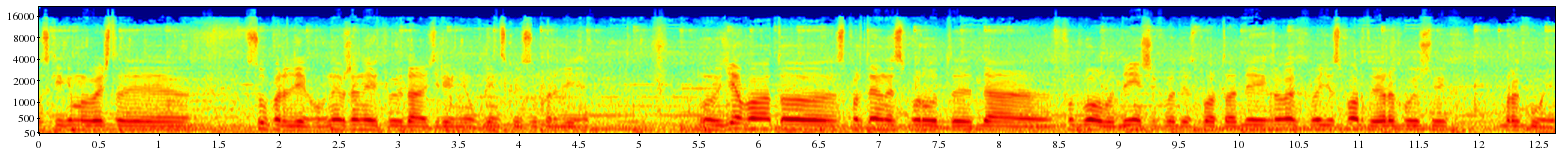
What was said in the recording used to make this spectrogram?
оскільки ми вийшли в суперлігу, вони вже не відповідають рівню української суперліги. Ну, є багато спортивних споруд е, для футболу, для інших видів спорту, а для ігрових видів спорту я рахую, що їх бракує.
